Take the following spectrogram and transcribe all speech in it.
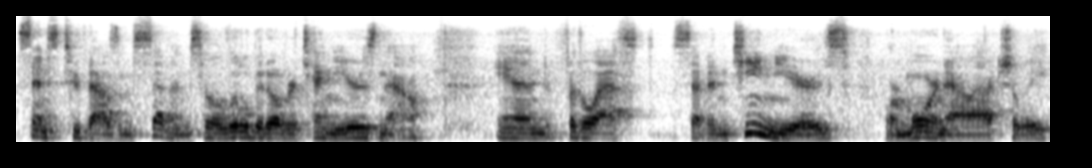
since 2007, so a little bit over 10 years now. And for the last 17 years, or more now actually,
